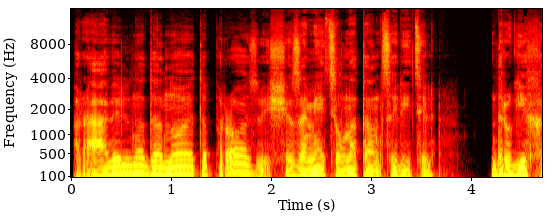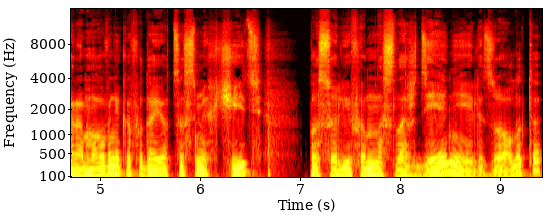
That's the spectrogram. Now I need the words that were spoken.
«Правильно дано это прозвище», — заметил Натан-целитель. «Других храмовников удается смягчить, посулив им наслаждение или золото,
